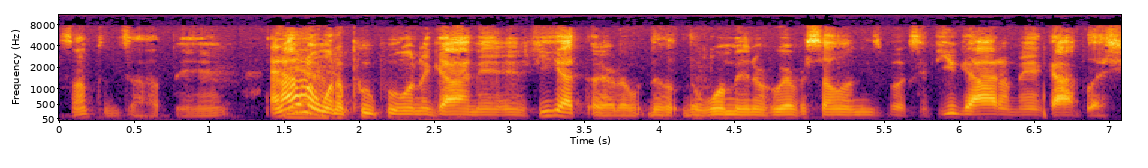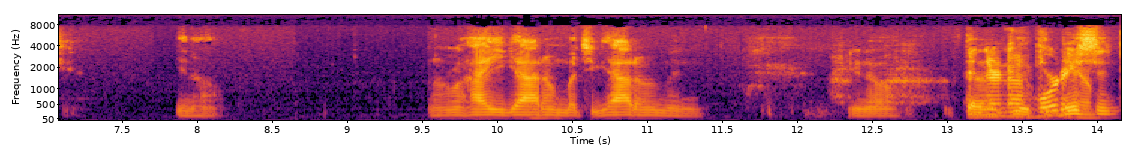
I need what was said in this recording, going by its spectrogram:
Something's up, man. And I don't want to poo-poo on the guy, man. And If you got the, the the woman or whoever's selling these books, if you got them, man, God bless you. You know, I don't know how you got them, but you got them, and you know, if And they're not good hoarding 'em. condition,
